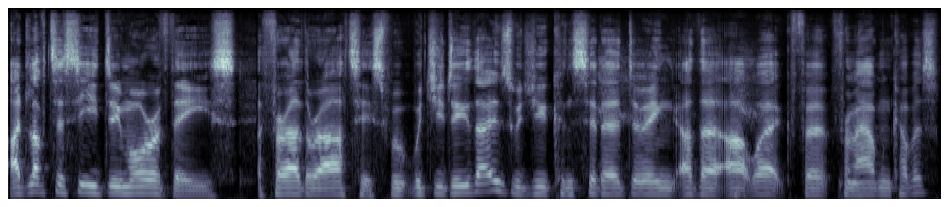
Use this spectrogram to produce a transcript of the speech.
I'd love to see you do more of these for other artists. Would you do those? Would you consider doing other artwork for from album covers?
